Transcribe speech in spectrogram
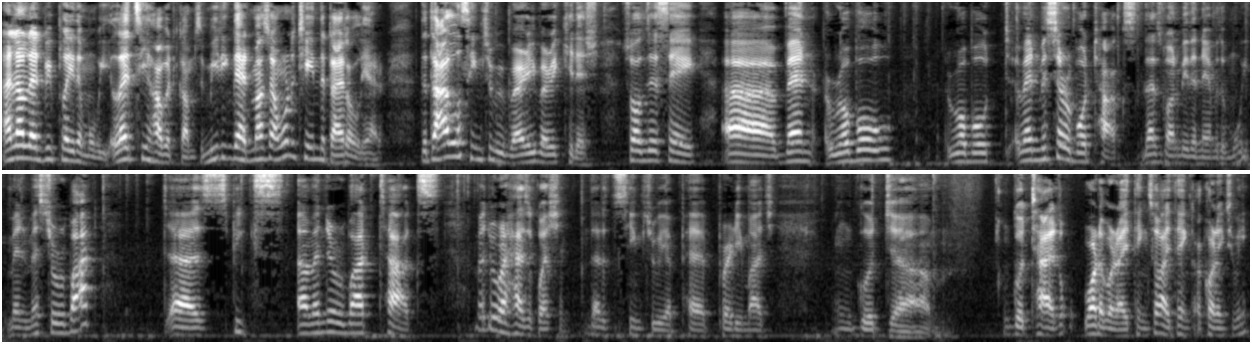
and now let me play the movie. Let's see how it comes. Meeting the headmaster. I want to change the title here. The title seems to be very very kiddish. So i'll just say uh when robo robot when mr robot talks that's going to be the name of the movie. When mr robot uh speaks uh, when the robot talks robot has a question that seems to be a pretty much good um good title whatever i think. So i think according to me.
